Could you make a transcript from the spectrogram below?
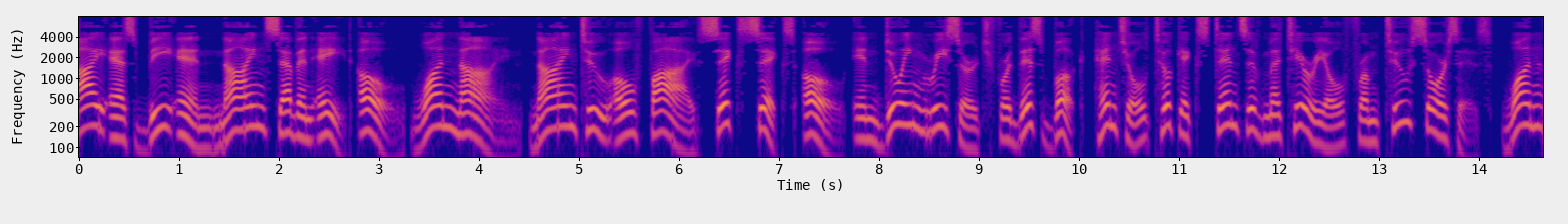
ISBN 978-0-19-920566-0 In doing research for this book, Hentschel took extensive material from two sources, one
